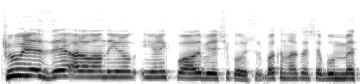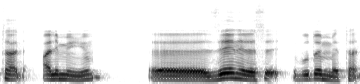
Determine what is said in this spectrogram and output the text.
Q ile Z aralarında iyonik bağlı bileşik oluşturur. Bakın arkadaşlar bu metal, alüminyum. Ee, Z neresi? Bu da metal.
